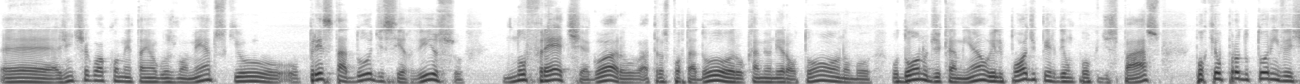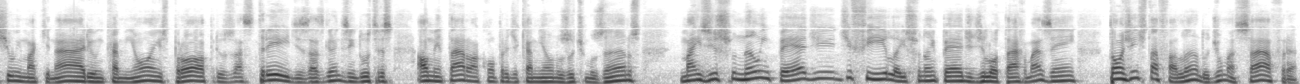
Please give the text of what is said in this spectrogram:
É, a gente chegou a comentar em alguns momentos que o, o prestador de serviço no frete agora, o a transportador, o caminhoneiro autônomo, o dono de caminhão, ele pode perder um pouco de espaço, porque o produtor investiu em maquinário, em caminhões próprios, as trades, as grandes indústrias aumentaram a compra de caminhão nos últimos anos, mas isso não impede de fila, isso não impede de lotar armazém. Então a gente está falando de uma safra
